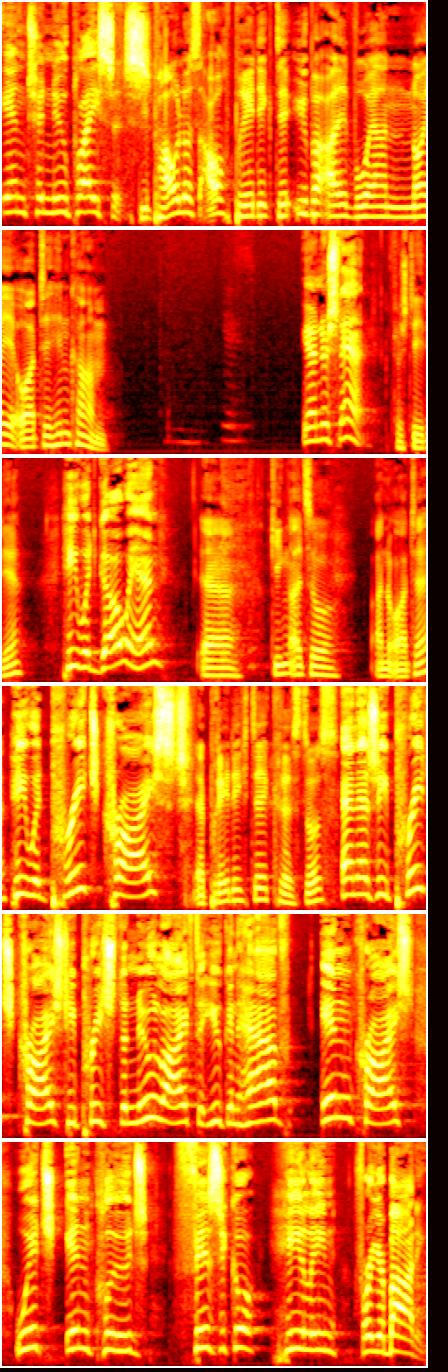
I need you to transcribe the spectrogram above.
into new die places. Paulus auch predigte überall, wo er an neue Orte hinkam. You understand? Versteht ihr? He would go in, Er ging also an Orte. he would preach Christ, Er predigte Christus. and as he preached Christ, he preached the new life that you can have in Christ, which includes physical healing for your body.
